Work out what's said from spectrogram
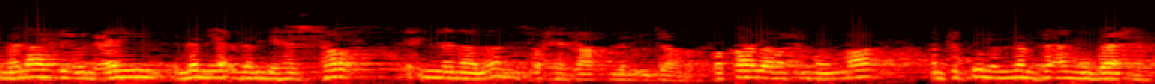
منافع العين لم يأذن بها الشرع فإننا لا نصحح عقد الإجارة. فقال رحمه الله أن تكون المنفعة مباحة.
